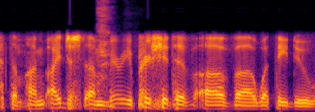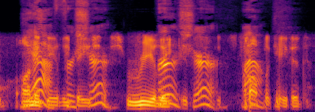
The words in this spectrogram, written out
at them. I'm, I just I'm very appreciative of uh, what they do on yeah, a daily basis. Sure. Really, for it's, sure. it's complicated. Wow.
